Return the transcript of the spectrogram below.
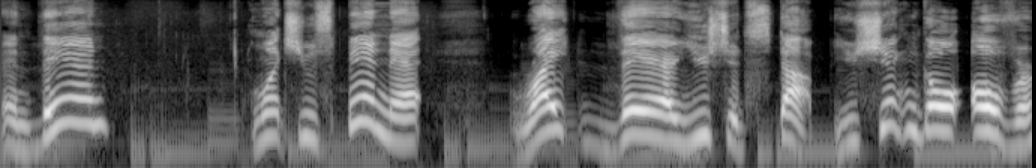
And then once you spend that right there you should stop you shouldn't go over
